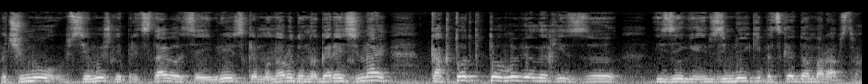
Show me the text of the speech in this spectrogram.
почему Всевышний представился еврейскому народу на горе Синай, как тот, кто вывел их из, из земли египетской дома рабства.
